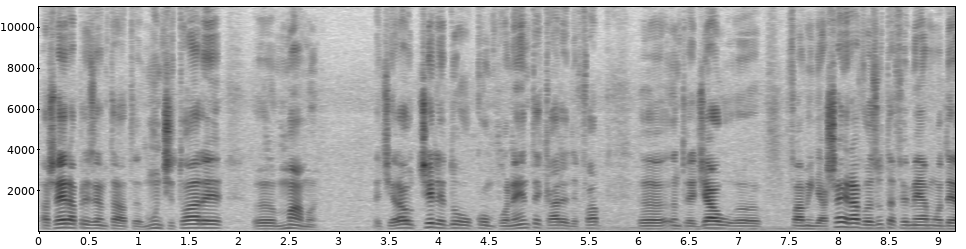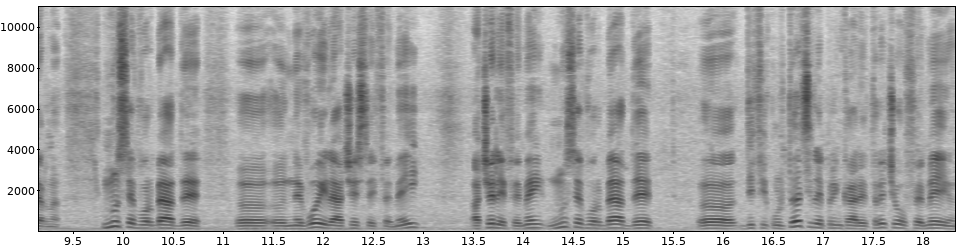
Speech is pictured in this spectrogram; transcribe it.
așa era prezentată, muncitoare, mamă. Deci erau cele două componente care, de fapt, întregeau familia. Așa era văzută femeia modernă. Nu se vorbea de uh, nevoile acestei femei, acelei femei, nu se vorbea de uh, dificultățile prin care trece o femeie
